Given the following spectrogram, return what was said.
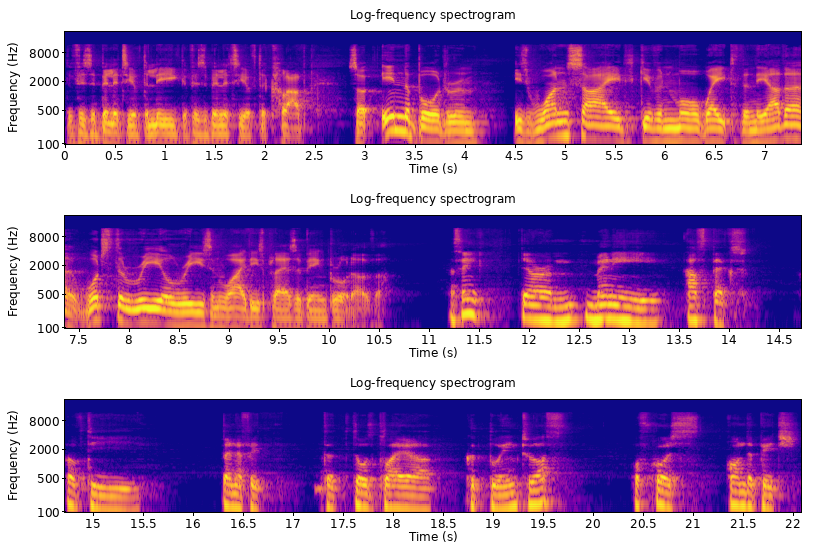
the visibility of the league, the visibility of the club. So in the boardroom, is one side given more weight than the other? What's the real reason why these players are being brought over? I think there are many aspects of the benefit that those players could bring to us. Of course, on the pitch,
